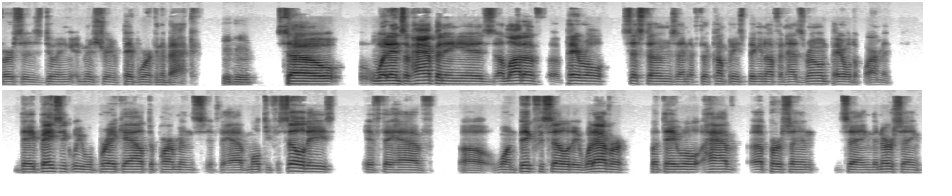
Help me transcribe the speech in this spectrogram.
versus doing administrative paperwork in the back. Mm-hmm. So what ends up happening is a lot of uh, payroll systems, and if the company's big enough and has their own payroll department, they basically will break out departments if they have multi facilities, if they have uh, one big facility, whatever but they will have a person saying the nursing.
